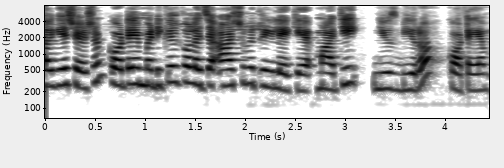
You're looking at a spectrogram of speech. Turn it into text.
നൽകിയ ശേഷം കോട്ടയം മെഡിക്കൽ കോളേജ് ആശുപത്രിയിലേക്ക് മാറ്റി. News bureau Kottayam.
